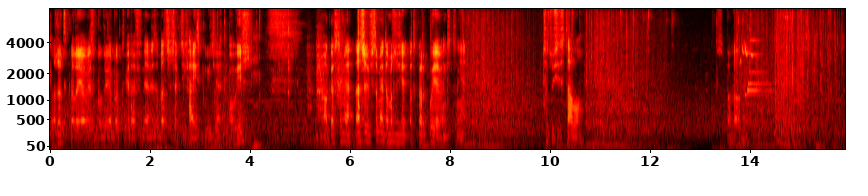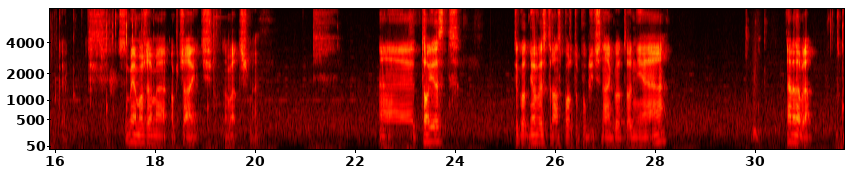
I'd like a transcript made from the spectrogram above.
Dworzec kolejowy zbuduję obok tych rafinerii, zobaczysz jak ci hajs pójdzie. Mówisz? Mogę w sumie, znaczy w sumie to może się odkorkuje, więc to nie. Co tu się stało? Spalony. Okej. W sumie możemy obczaić. Zobaczmy. Eee, to jest tygodniowy z transportu publicznego, to nie. Ale dobra.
